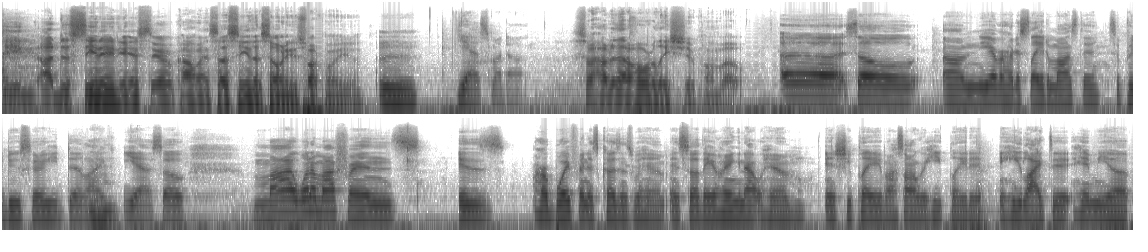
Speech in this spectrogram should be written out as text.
seen I just seen it in your Instagram comments. I seen that Sonny was fucking with you. Mm-hmm. Yes, my dog. So how did that whole relationship come about? Uh, so um, you ever heard of Slade Da Monsta? It's a producer. He did like yeah. So my one of my friends is her boyfriend is cousins with him, and so they were hanging out with him, and she played my song, or he played it, and he liked it, hit me up.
